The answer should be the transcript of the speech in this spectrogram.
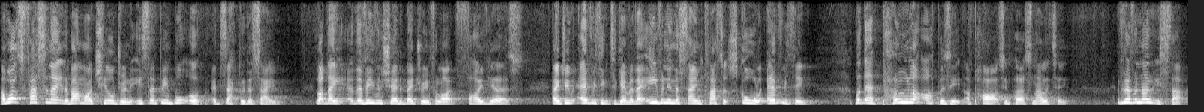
And what's fascinating about my children is they've been brought up exactly the same. Like they, they've even shared a bedroom for like five years. They do everything together. They're even in the same class at school, everything. But they're polar opposite uh, parts in personality. Have you ever noticed that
